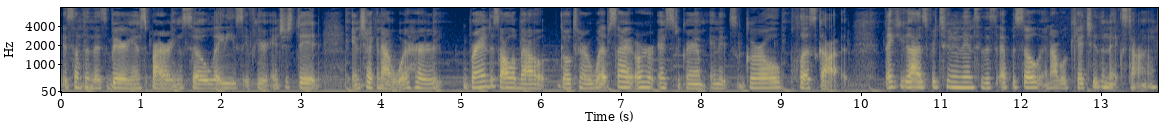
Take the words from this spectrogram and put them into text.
is something that's very inspiring. So, ladies, if you're interested in checking out what her brand is all about, go to her website or her Instagram, and it's Girl Plus God. Thank you guys for tuning in to this episode, and I will catch you the next time.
